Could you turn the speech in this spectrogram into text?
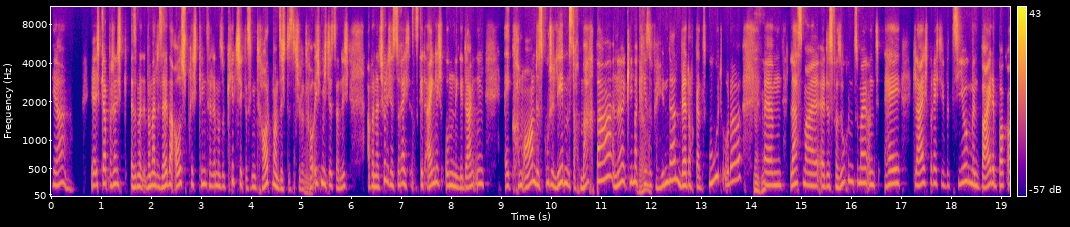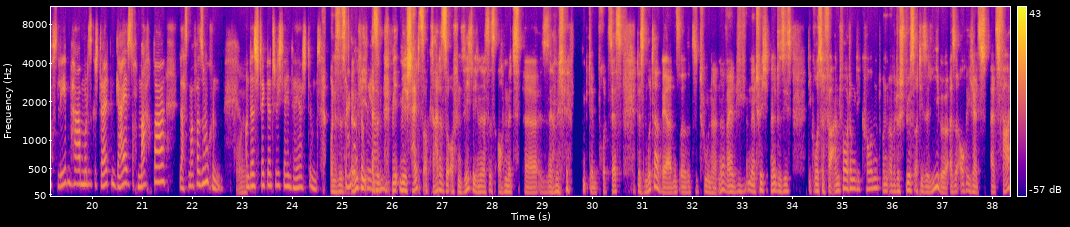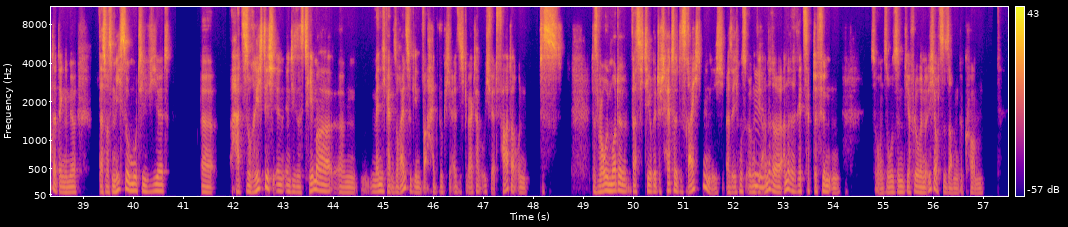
Ja, ja, ich glaube wahrscheinlich, also wenn man das selber ausspricht, klingt es halt immer so kitschig, deswegen traut man sich das nicht oder mhm. traue ich mich das dann nicht. Aber natürlich hast du recht, es geht eigentlich um den Gedanken, ey, come on, das gute Leben ist doch machbar, ne? Klimakrise ja. verhindern, wäre doch ganz gut, oder? Mhm. Ähm, lass mal äh, das versuchen zu meinen und hey, gleichberechtigte Beziehung, wenn beide Bock aufs Leben haben und es gestalten, geil, ist doch machbar, lass mal versuchen. Voll. Und das steckt natürlich dahinter, ja, stimmt. Und es ist Danke, irgendwie, also mir, mir, scheint es auch gerade so offensichtlich, ne? das ist auch mit, äh, mit, dem Prozess des Mutterwerdens also zu tun hat, ne? weil du natürlich, ne, du siehst die große Verantwortung, die kommt, und, aber du spürst auch diese Liebe. Also auch ich als, als Vater denke mir, das, was mich so motiviert, äh, hat so richtig in, in dieses Thema ähm, Männlichkeiten so reinzugehen, war halt wirklich, als ich gemerkt habe, oh, ich werde Vater und das, das Role Model, was ich theoretisch hätte, das reicht mir nicht. Also ich muss irgendwie mhm. andere, andere Rezepte finden. So und so sind ja Florian und ich auch zusammengekommen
